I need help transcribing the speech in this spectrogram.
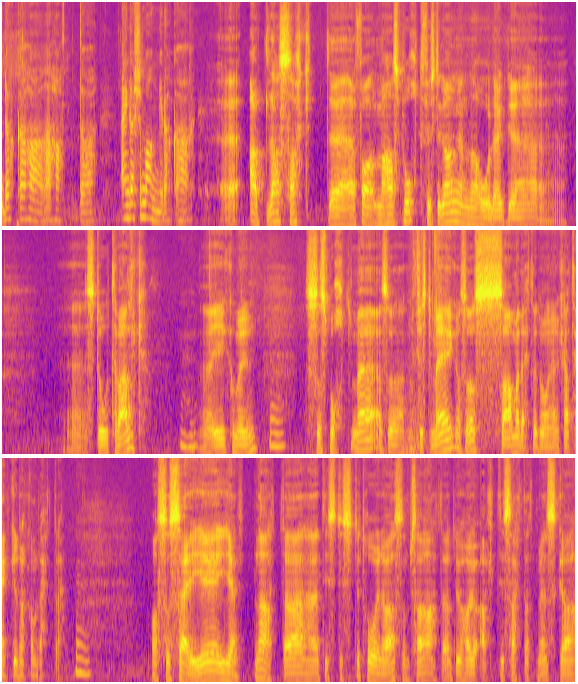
dere har hatt, og engasjementet dere har? Eh, alle har sagt For vi har spurt første gangen når Olaug sto til valg eh, i kommunen. Så spurte vi altså, først meg, og så sa vi dette til ungene. Hva tenker dere om dette? Og så sier jentene at eh, de største, tror jeg det var, som sa at eh, du har jo alltid sagt at vi skal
